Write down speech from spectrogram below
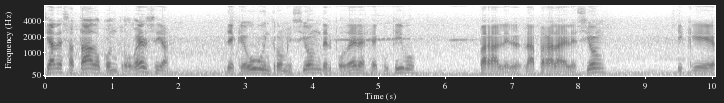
Se ha desatado controversia de que hubo intromisión del Poder Ejecutivo para la, para la elección y que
